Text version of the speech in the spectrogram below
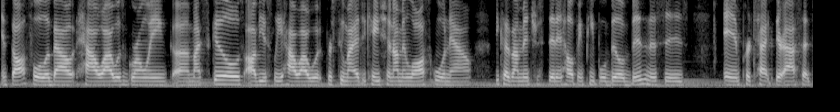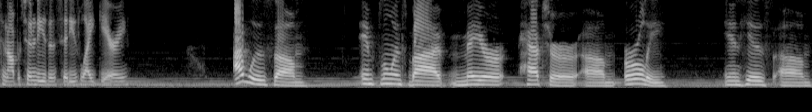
and thoughtful about how I was growing uh, my skills, obviously, how I would pursue my education. I'm in law school now because I'm interested in helping people build businesses and protect their assets and opportunities in cities like Gary? I was um, influenced by Mayor Hatcher um, early in his um,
